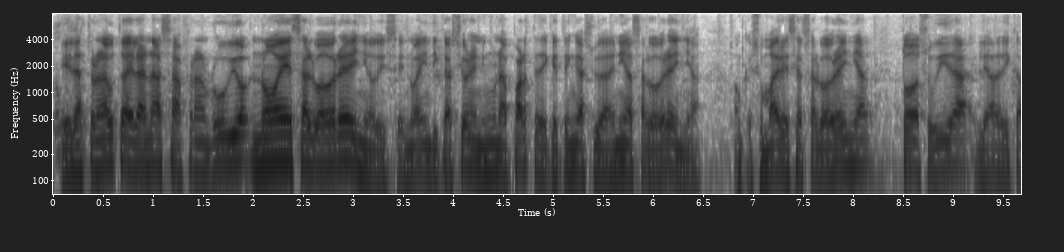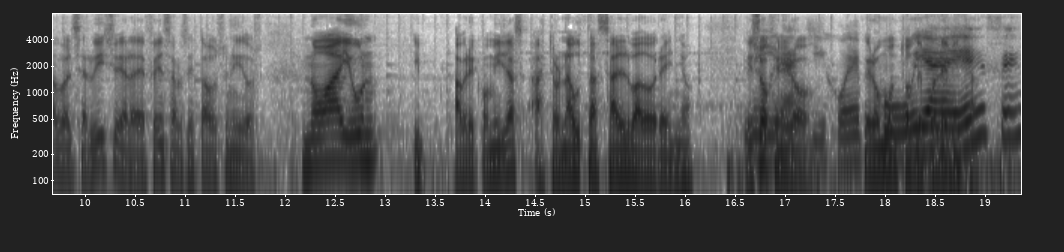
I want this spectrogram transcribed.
no el astronauta de la NASA, Fran Rubio, no es salvadoreño, dice, no hay indicación en ninguna parte de que tenga ciudadanía salvadoreña. Aunque su madre sea salvadoreña, toda su vida le ha dedicado al servicio y a la defensa de los Estados Unidos. No hay un, y abre comillas, astronauta salvadoreño. Eso Mira, generó, generó un montón de polémica. ese.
